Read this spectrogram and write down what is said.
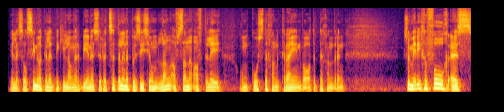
Julle sal sien ook hulle het bietjie langer bene so dit sit hulle in 'n posisie om lang afstande af te lê om kos te gaan kry en water te gaan drink. So met die gevolg is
